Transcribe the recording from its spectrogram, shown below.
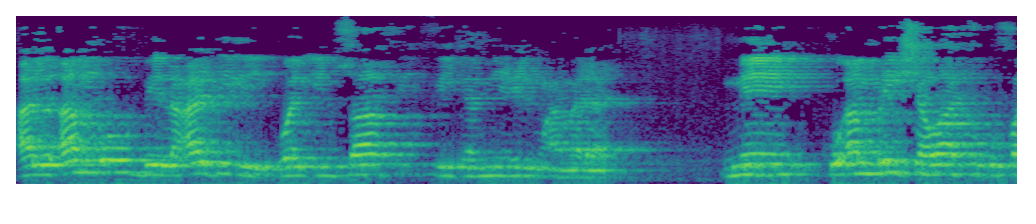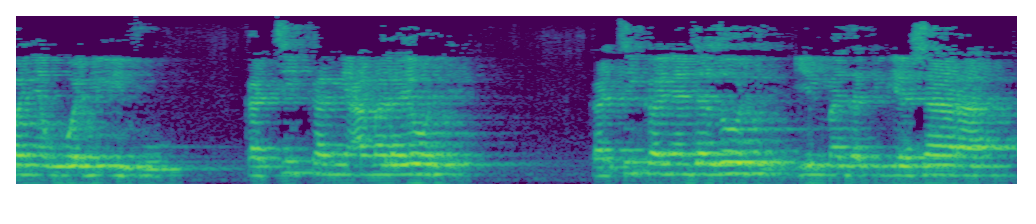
al-amru bil adli wal insafi fi jami'i al-muamalat ni kuamrisha watu kufanya uadilifu katika miamala yote katika nyanja zote imma za kibiashara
